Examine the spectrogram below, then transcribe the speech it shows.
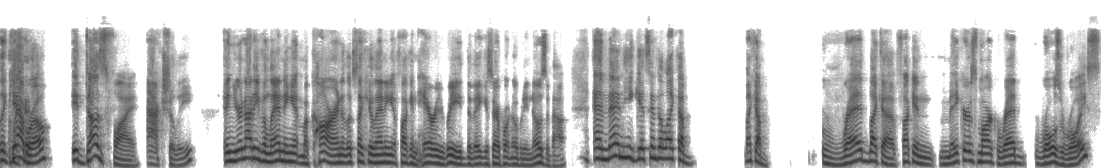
Like, oh yeah, bro, it does fly actually. And you're not even landing at McCarran. It looks like you're landing at fucking Harry Reid, the Vegas airport nobody knows about. And then he gets into like a like a red, like a fucking maker's mark red Rolls Royce,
